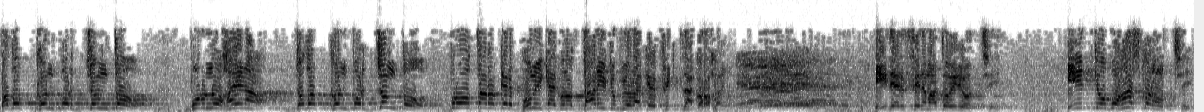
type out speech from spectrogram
ততক্ষণ পর্যন্ত পূর্ণ হয় না, যতক্ষণ পর্যন্ত প্রতারকের ভূমিকায় কোন দাড়ি টুপিওয়ালাকে ফিট না করা হয়। ঈদের সিনেমা তৈরি হচ্ছে। ঈদকে উপহাস করা হচ্ছে।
